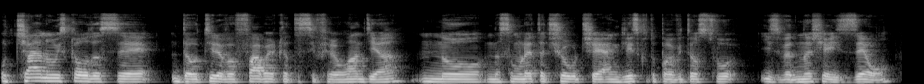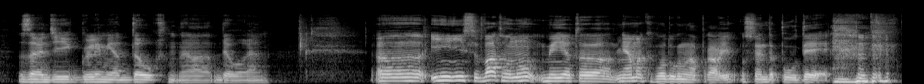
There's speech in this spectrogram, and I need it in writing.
Отчаяно искал да се да отиде в фабриката си в Ирландия, но на самолета чул, че английското правителство изведнъж е иззело заради големия дълг на Делорен. А, и следователно медията няма какво да го направи, освен да поудее.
